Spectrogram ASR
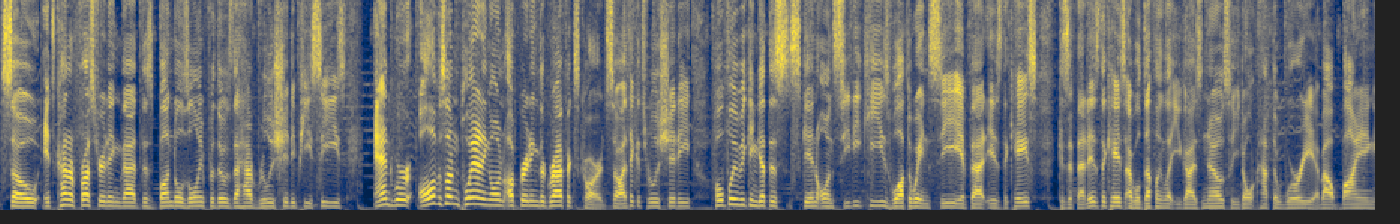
So it's kind of frustrating that this bundle is only for those that have really shitty PCs and we're all of a sudden planning on upgrading their graphics card. So I think it's really shitty. Hopefully we can get this skin on CD keys. We'll have to wait and see if that is the case. Because if that is the case, I will definitely let you guys know so you don't have to worry about buying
